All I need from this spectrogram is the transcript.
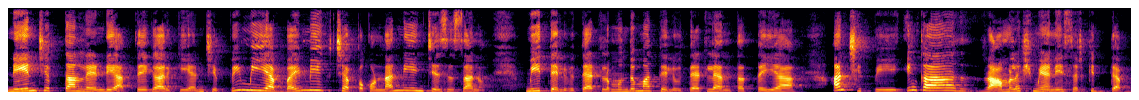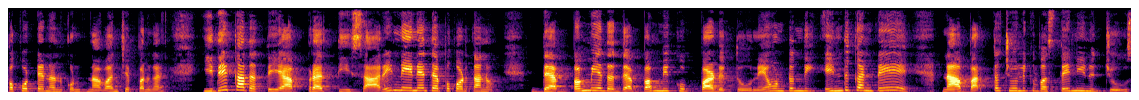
నేను చెప్తానులేండి అత్తయ్య గారికి అని చెప్పి మీ అబ్బాయి మీకు చెప్పకుండా నేను చేసేసాను. మీ తెలివితేటల ముందు మా తెలివితేటలు ఎంత అత్తయ్యా? అని చెప్పి ఇంకా రామలక్ష్మి అనేసరికి దెబ్బ కొట్టాను అనుకుంటున్నావా అని చెప్పాను కానీ ఇదే కాదత్తయ్య ప్రతిసారి నేనే దెబ్బ కొడతాను. దెబ్బ మీద దెబ్బ మీకు పడుతూనే ఉంటుంది. ఎందుకంటే నా భర్త జోలికి వస్తే నేను చూస్తూ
